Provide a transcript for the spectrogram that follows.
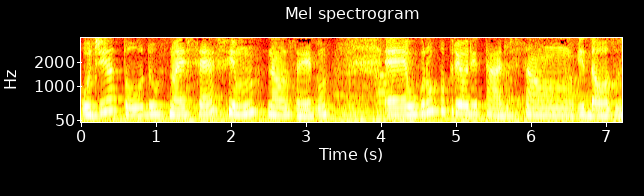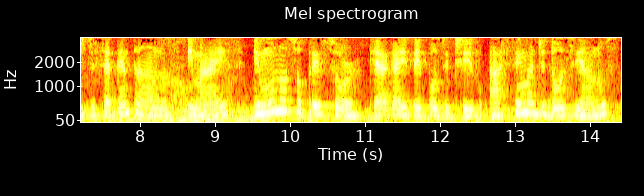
o dia todo, no SF1, na Ozego. É, o grupo prioritário são idosos de 70 anos e mais, imunossupressor, que é HIV positivo, acima de 12 anos,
